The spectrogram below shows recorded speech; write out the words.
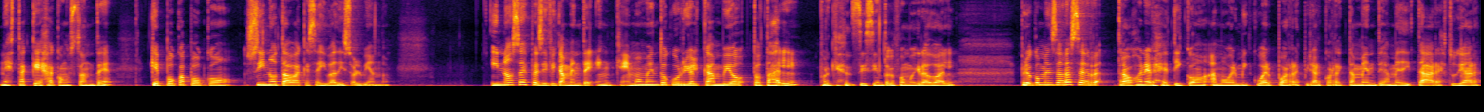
en esta queja constante que poco a poco sí notaba que se iba disolviendo. Y no sé específicamente en qué momento ocurrió el cambio total, porque sí siento que fue muy gradual, pero comenzar a hacer trabajo energético, a mover mi cuerpo, a respirar correctamente, a meditar, a estudiar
